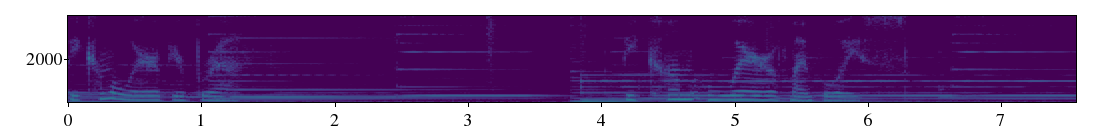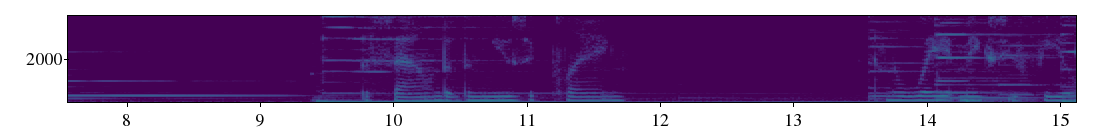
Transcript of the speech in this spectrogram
Become aware of your breath. Become aware of my voice. The sound of the music playing and the way it makes you feel.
